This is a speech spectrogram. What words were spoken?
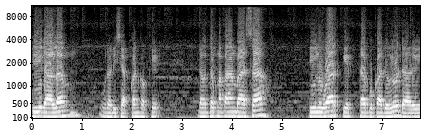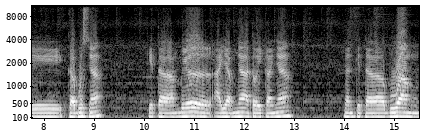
di dalam udah disiapkan koki. Dan untuk makanan basah di luar kita buka dulu dari gabusnya. Kita ambil ayamnya atau ikannya dan kita buang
